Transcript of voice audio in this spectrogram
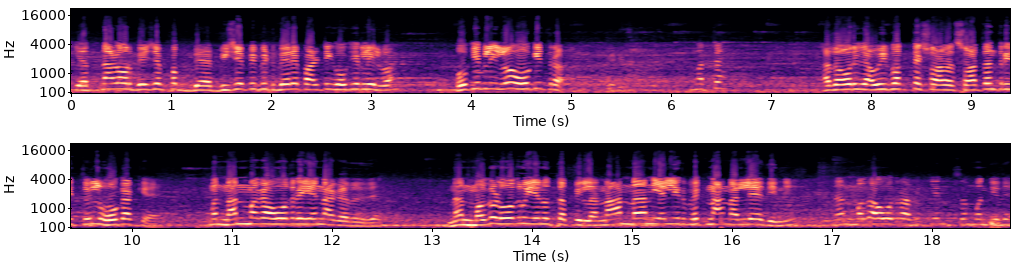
ಈಗ ಯತ್ನಾಳ್ ಅವ್ರು B J B J P ಬಿಟ್ಟು ಬೇರೆ ಪಾರ್ಟಿಗೆ ಹೋಗಿರ್ಲಿಲ್ವಾ? ಹೋಗಿರ್ಲಿಲ್ವಾ? ಹೋಗಿದ್ರ? ಮತ್ತೆ? ಅದು ಅವ್ರಿಗೆ ಅವಿಭಕ್ತ ಸ್ವಾ, ಸ್ವಾತಂತ್ರ್ಯ ಇತ್ತು ಇಲ್ಲಿ ಹೋಗೋಕ್ಕೆ. ಮತ್ತು ನನ್ನ ಮಗ ಹೋದರೆ ಏನಾಗೋದಿದೆ ನನ್ನ ಮಗಳು ಹೋದರೂ ಏನೂ ತಪ್ಪಿಲ್ಲ. ನಾನು ನಾನು ಎಲ್ಲಿರ್ಬೇಕು? ನಾನು ಅಲ್ಲೇ ಇದ್ದೀನಿ ನನ್ನ ಮಗ ಹೋದ್ರೆ ಅದಕ್ಕೇನು ಸಂಬಂಧ ಇದೆ?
